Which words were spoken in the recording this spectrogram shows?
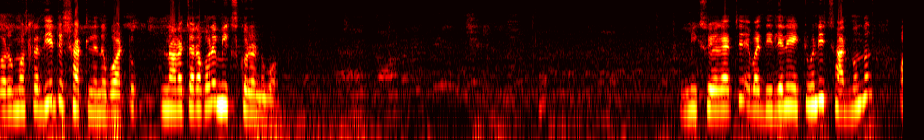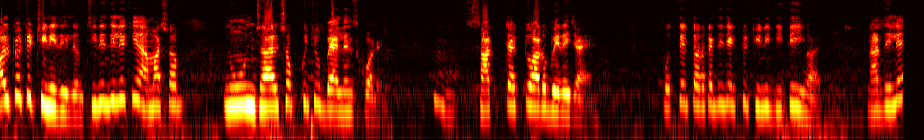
গরম মশলা দিয়ে একটু সাঁতলে নেব, আর একটু নাড়াচাড়া করে মিক্স করে নেব। মিক্স হয়ে গেছে, এবার দিলে না একটুখানি স্বাদ মতন, অল্প একটু চিনি দিলাম। চিনি দিলে কি আমার সব নুন, ঝাল সব কিছু ব্যালেন্স করে। হুম, স্বাদটা একটু আরও বেড়ে যায়। প্রত্যেক তরকারিতে একটু চিনি দিতেই হয়। না দিলে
